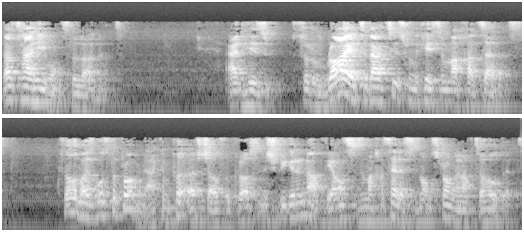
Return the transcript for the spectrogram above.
That's how he wants to learn it, and his sort of riot to that is from the case of machatzeres. Because otherwise, what's the problem? I can put a shelf across and it should be good enough. The answer to machatzeres is not strong enough to hold it,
